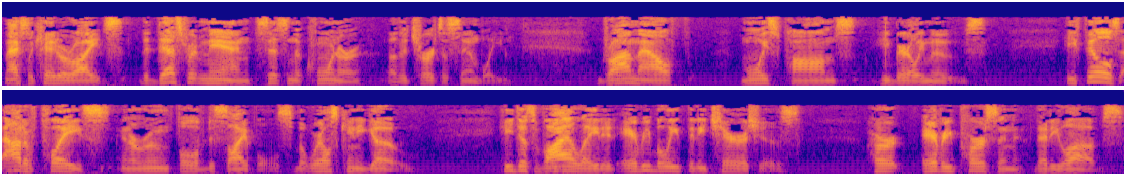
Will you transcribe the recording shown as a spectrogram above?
Max Lucado writes, The desperate man sits in the corner of the church assembly. Dry mouth, moist palms, he barely moves. He feels out of place in a room full of disciples, but where else can he go? He just violated every belief that he cherishes, hurt every person that he loves,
